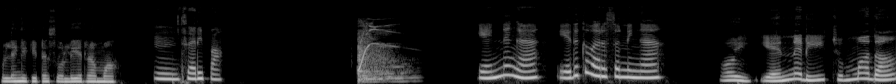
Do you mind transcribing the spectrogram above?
பிள்ளைங்க கிட்ட சொல்லிடுறேம்மா. ம் சரிப்பா. என்னங்க? எதுக்கு வர சொன்னீங்க? ஓய் என்னடி? சும்மாதான்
